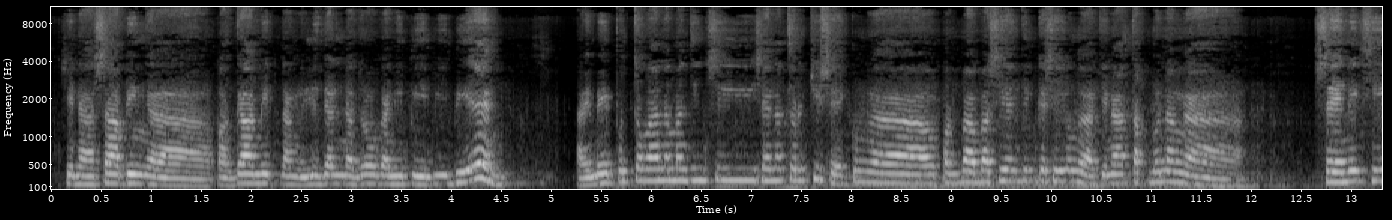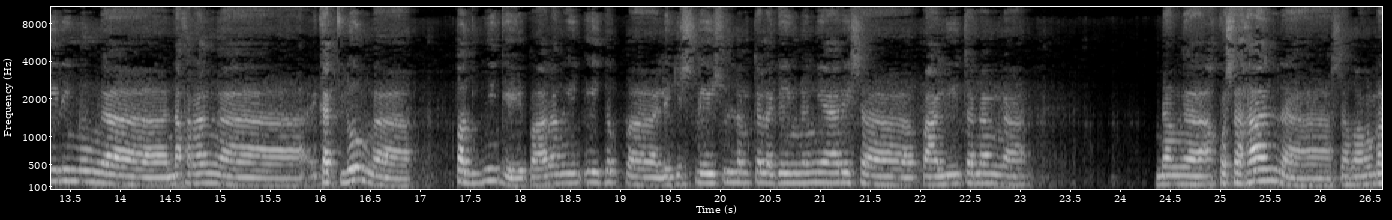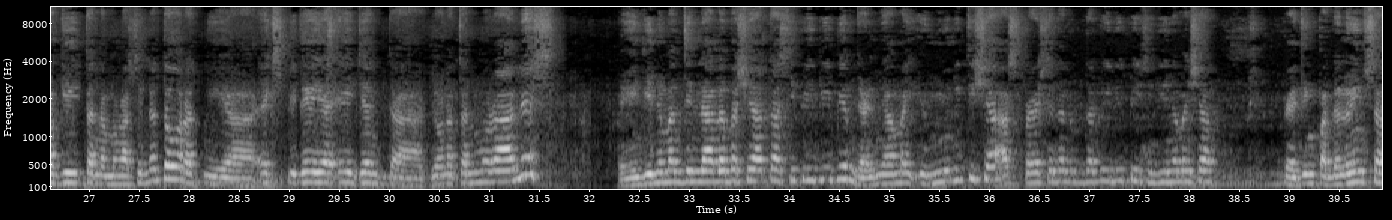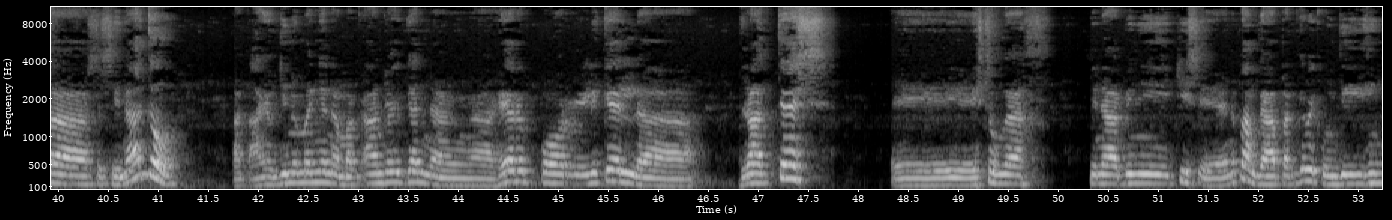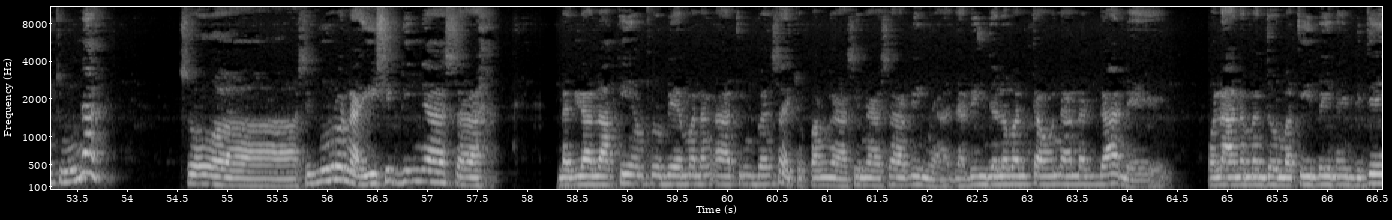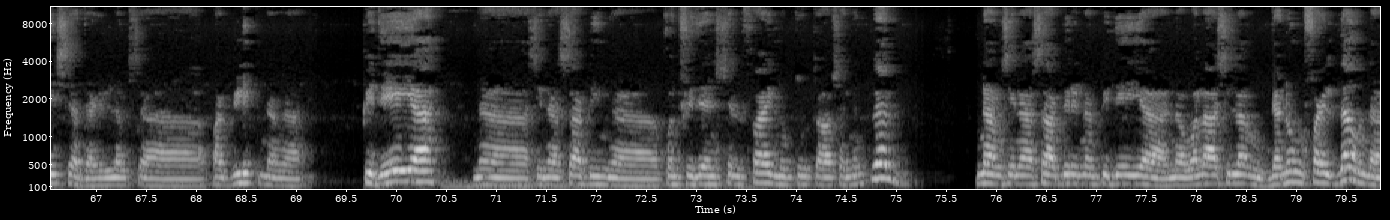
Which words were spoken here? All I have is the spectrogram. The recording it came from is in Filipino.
sinasabing ah, paggamit ng illegal na droga ni PBBM? Ay may punto nga naman din si Senator Chis eh kung ah, pagbabasihan din kasi yung ah, tinatakbo ng ah, Senate hearing nung ah, nakarang ah, ikatlong ah, pagdinig eh, parang in aid of ah, legislation lang talaga yung nangyari sa palitan ng ah, ng ah, akusahan ah, sa pamamagitan ng mga senador at ni ah, ex-PIDEA agent ah, Jonathan Morales. Eh, hindi naman din lalabas yata si PBBM dahil nga may immunity siya as President of the Philippines. Hindi naman siya pwedeng padaluhin sa, sa Senado. At ayaw din naman niya na mag-undergo ng uh, hair for legal ah, drug test. Eh, ito nga sinabi ni Chis, eh, ano pa ang dapat gawin kung di hinto na. So, ah, siguro naisip din niya sa naglalaki ang problema ng ating bansa. Ito pang uh, sinasabi nga, labing dalawang taon na nagdaan, eh, wala naman daw matibay na ebidensya dahil lang sa pag-leak ng uh, PIDEA na sinasabing ah, confidential file noong 2012 nang sinasabi rin ng PIDEA na wala silang ganong file daw na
